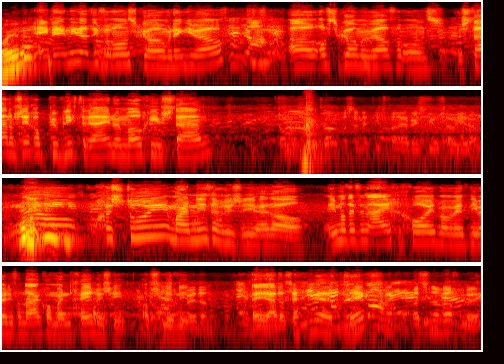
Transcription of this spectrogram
Hoor je dat? Ik denk niet dat die voor ons komen, denk je wel? Oh, of ze komen wel voor ons. We staan op zich op publiek terrein, we mogen hier staan. Was er net iets van een ruzie of zo hier ook? Nou, gestoei, maar niet een ruzie at all. Iemand heeft een ei gegooid, maar we weten niet waar die vandaan kwam. Maar geen ruzie. Absoluut niet. Dan? Nee, ja, dat zeg ik net. Niks. Wat is er dan wel gebeurd?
